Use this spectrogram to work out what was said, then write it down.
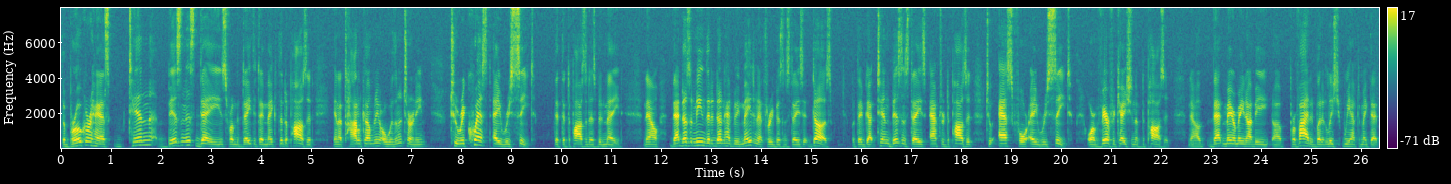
The broker has 10 business days from the date that they make the deposit in a title company or with an attorney to request a receipt that the deposit has been made. Now, that doesn't mean that it doesn't have to be made in that three business days. It does. But they've got 10 business days after deposit to ask for a receipt or a verification of deposit. Now, that may or may not be uh, provided, but at least we have to make that,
